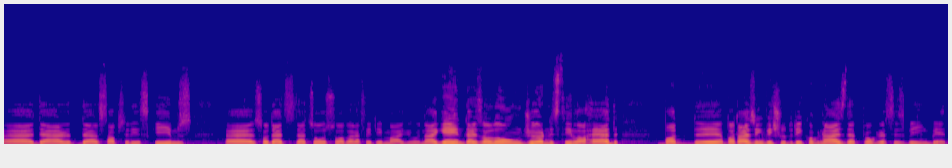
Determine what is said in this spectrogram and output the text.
uh, their, their subsidy schemes. Uh, so that's, that's also a benefit in my view. And again, there's a long journey still ahead, but, uh, but I think we should recognize that progress is being made.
